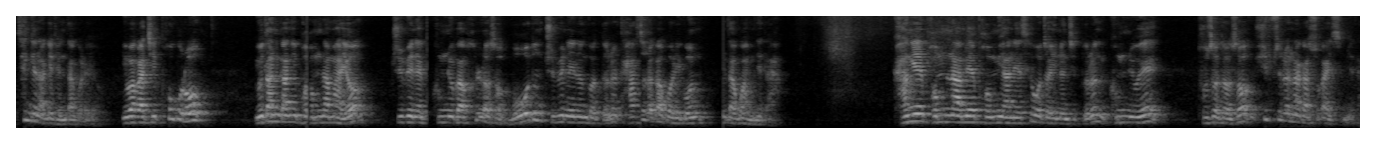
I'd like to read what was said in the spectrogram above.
생겨나게 된다고 그래요. 이와 같이 폭우로 요단강이 범람하여 주변에 급류가 흘러서 모든 주변에 있는 것들을 다 쓸어가 버리곤 한다고 합니다. 강의 범람의 범위 안에 세워져 있는 집들은 급류에 부서져서 휩쓸려 나갈 수가 있습니다.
